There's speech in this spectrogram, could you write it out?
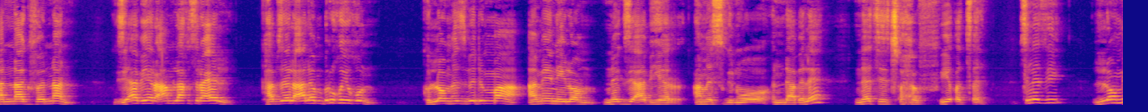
ኣናግፈናን እግዚኣብሔር ኣምላኽ እስራኤል ካብ ዘለዓለም ብሩኽ ይኹን ኵሎም ህዝቢ ድማ ኣሜን ኢሎም ንእግዚኣብሄር ኣመስግንዎ እንዳበለ ነቲ ጽሑፍ ይቕጽል። ስለዚ ሎሚ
